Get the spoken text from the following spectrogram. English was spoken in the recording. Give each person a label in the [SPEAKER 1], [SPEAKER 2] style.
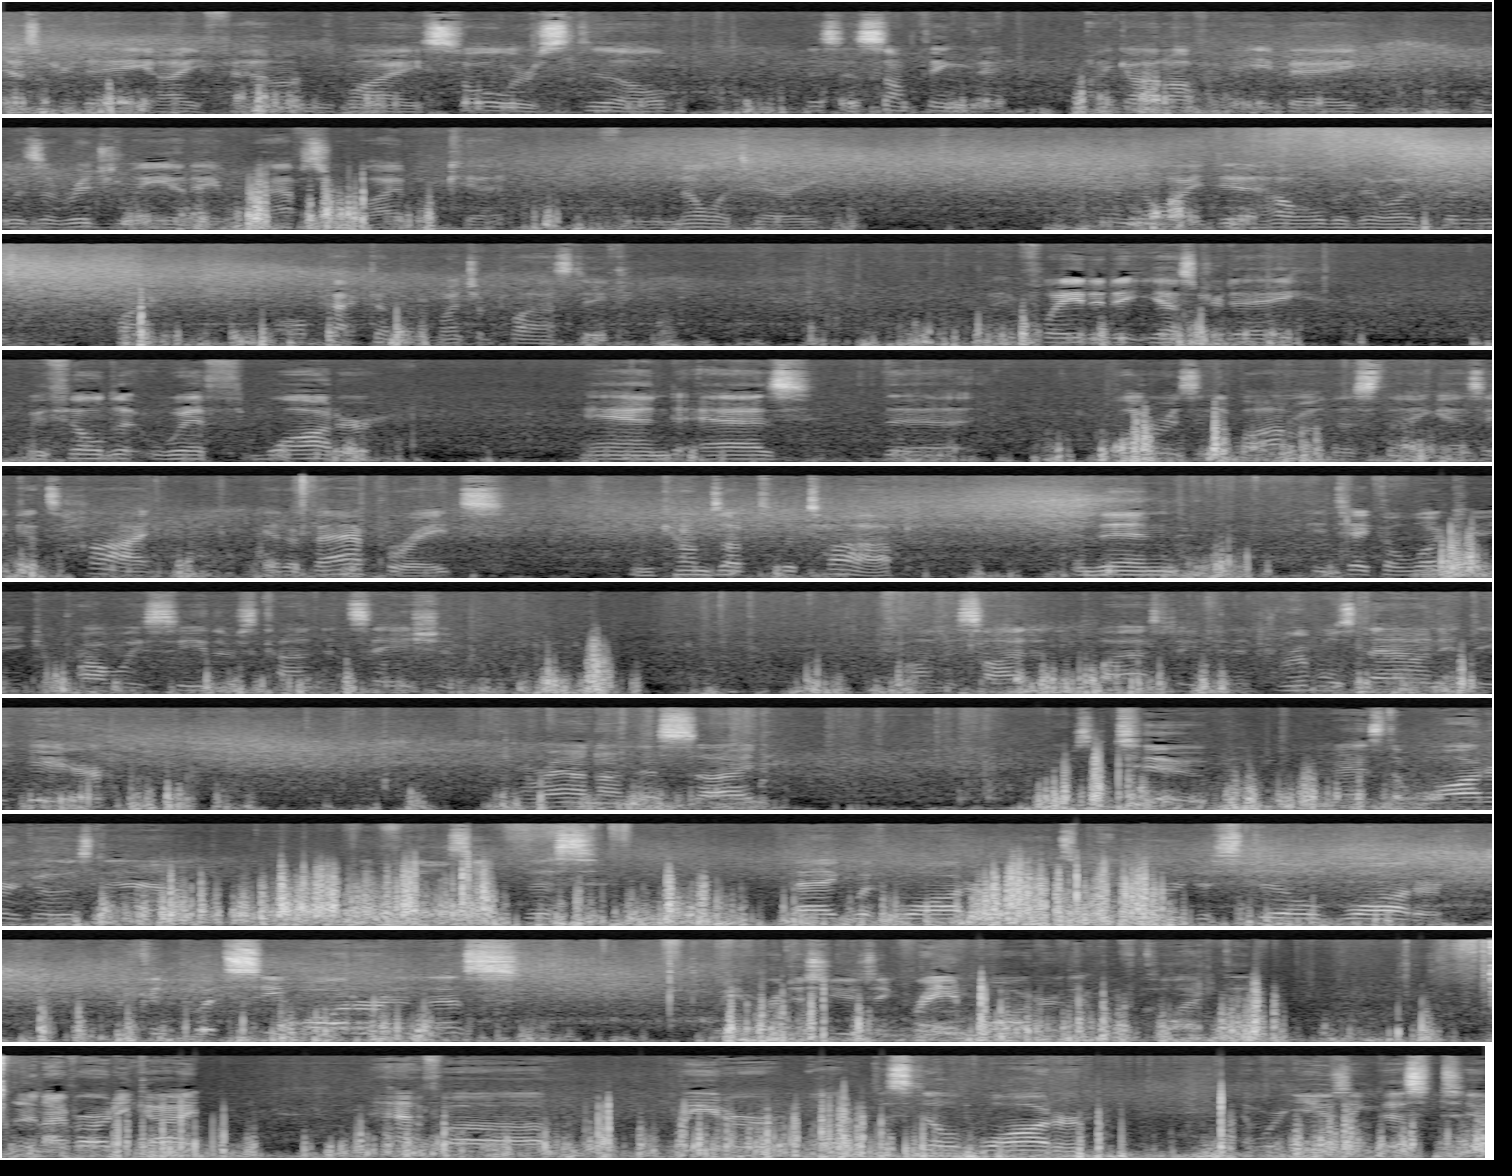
[SPEAKER 1] Yesterday I found my solar still. This is something that I got off of eBay. It was originally in a raft survival kit in the military. I have no idea how old it was, but it was all packed up in a bunch of plastic. I inflated it yesterday. We filled it with water and as the water is in the bottom this thing. As it gets hot, it evaporates and comes up to the top. And then if you take a look here, you can probably see there's condensation on the side of the plastic and it dribbles down into here and around on this side there's a tube and as the water goes down it fills up this bag with water cold water. We could put seawater in this. We were just using rainwater that we've collected. And I've already got half a liter of distilled water and we're using this to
